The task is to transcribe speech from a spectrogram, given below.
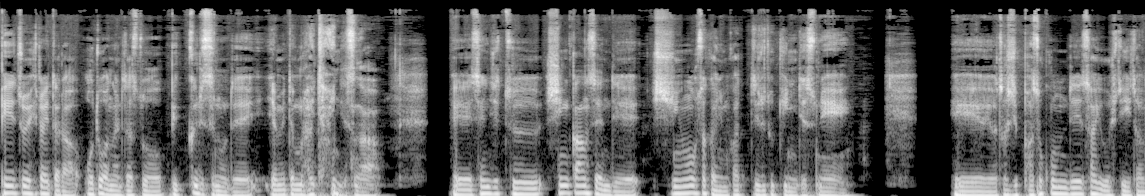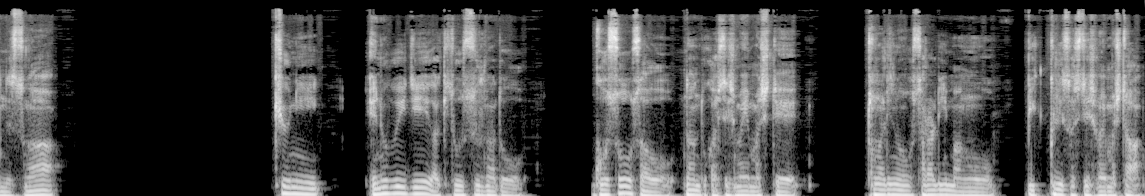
ページを開いたら音が鳴り出すとびっくりするのでやめてもらいたいんですが、えー先日、新幹線で新大阪に向かっている時にですね、えー私パソコンで作業していたんですが、急に NVDA が起動するなど、誤操作を何度かしてしまいまして、隣のサラリーマンをびっくりさせてしまいました。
